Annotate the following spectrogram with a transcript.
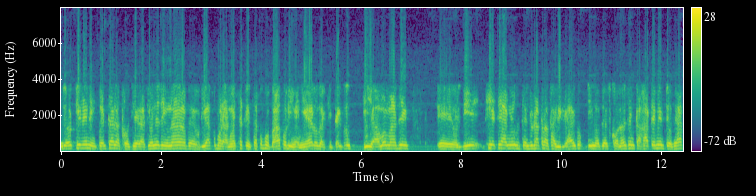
ellos tienen en cuenta las consideraciones de una veeduría como la nuestra que está conformada por ingenieros, arquitectos y llevamos más de eh, siete años teniendo una trazabilidad y nos desconocen tajantemente, o sea,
